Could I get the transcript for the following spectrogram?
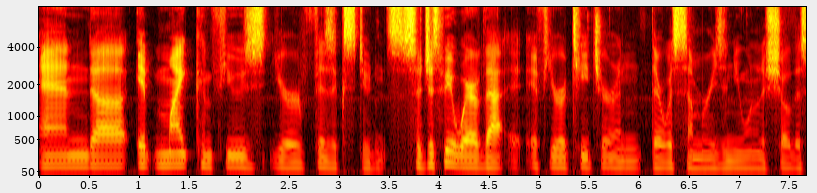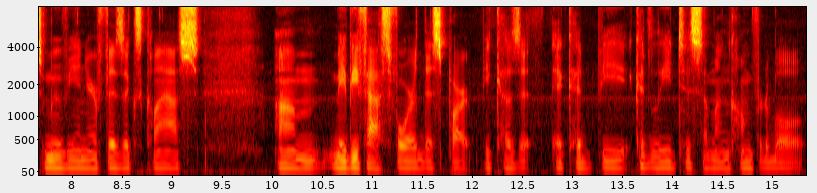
and uh, it might confuse your physics students. So just be aware of that. If you're a teacher and there was some reason you wanted to show this movie in your physics class, um, maybe fast forward this part because it, it could be it could lead to some uncomfortable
